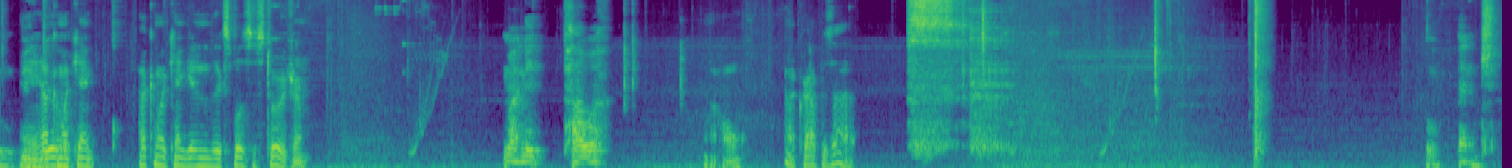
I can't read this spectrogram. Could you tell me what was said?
Mm-hmm. Hey, how come I can't? How come I can't get into the explosive storage room? Might need power. Oh, kind of crap is that? Oh, bench.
